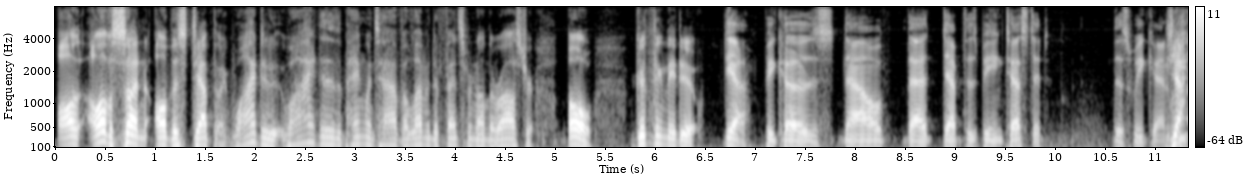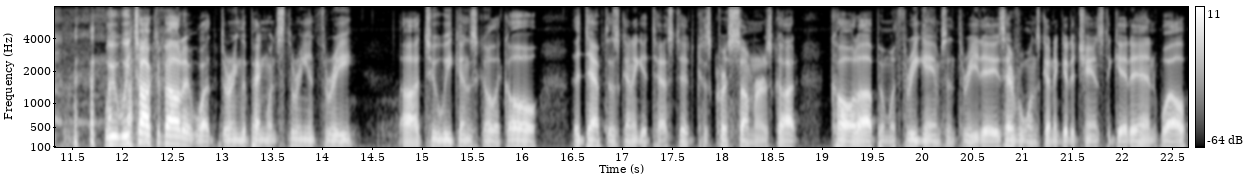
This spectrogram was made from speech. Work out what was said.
all, all of a sudden, all this depth, like why do why do the Penguins have 11 defensemen on the roster? Oh, good thing they do. Yeah, because now that depth is being tested this weekend. Yeah. we, we talked about it what during the Penguins three and three, uh, two weekends ago. Like, oh, the depth is going to get tested because Chris Summers got called up, and with three games in three days, everyone's going to get a chance to get in. Well,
